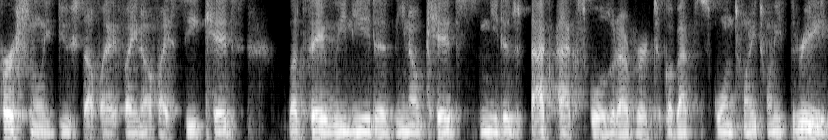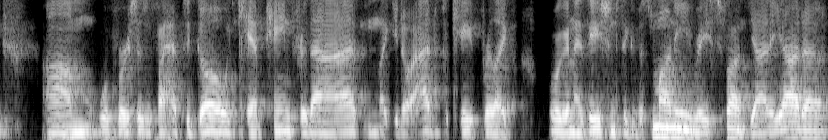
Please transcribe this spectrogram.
personally do stuff like if i you know if i see kids let's say we needed you know kids needed backpack schools whatever to go back to school in 2023 um well, versus if i had to go and campaign for that and like you know advocate for like organizations to give us money, raise funds, yada yada.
